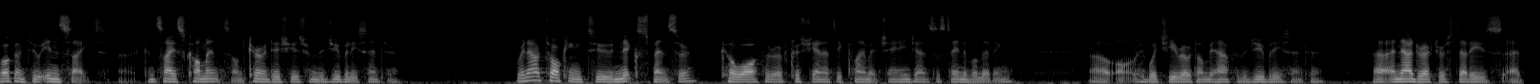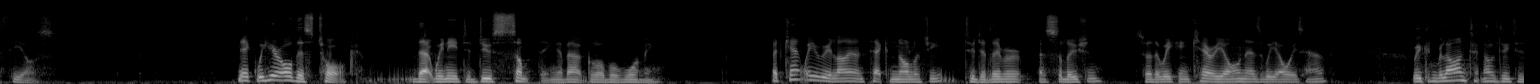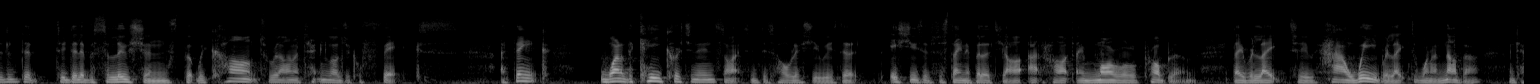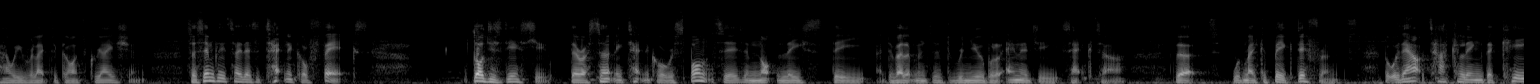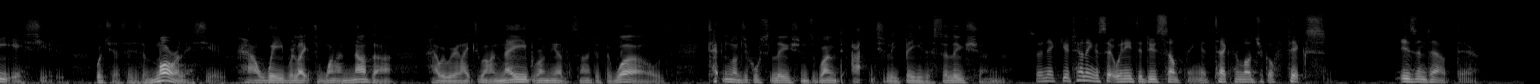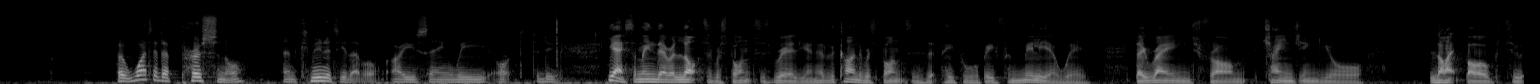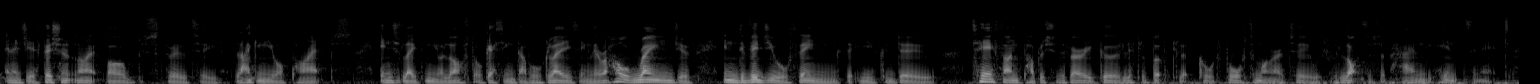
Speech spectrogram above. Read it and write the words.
Welcome to Insight, concise comment on current issues from the Jubilee Centre. We're now talking to Nick Spencer, co-author of Christianity, Climate Change and Sustainable Living, uh, which he wrote on behalf of the Jubilee Centre, uh, and now Director of Studies at Theos. Nick, we hear all this talk that we need to do something about global warming. But can't we rely on technology to deliver a solution so that we can carry on as we always have? We can rely on technology to, de to deliver solutions, but we can't rely on a technological fix. I think one of the key Christian insights into this whole issue is that issues of sustainability are at heart a moral problem. They relate to how we relate to one another and how we relate to God's creation. So simply to say there's a technical fix dodges the issue. There are certainly technical responses, and not least the development of the renewable energy sector, that would make a big difference. But without tackling the key issue, which is, is a moral issue, how we relate to one another, how we relate to our neighbour on the other side of the world, technological solutions won't actually be the solution. So Nick, you're telling us that we need to do something. A technological fix isn't out there. But what at a personal and community level are you saying we ought to do? Yes, I mean, there are lots of responses really, and they're the kind of responses that people will be familiar with. They range from changing your light bulbs to energy efficient light bulbs through to lagging your pipes, insulating your loft or getting double glazing. There are a whole range of individual things that you can do. Tearfund publishes a very good little booklet called For Tomorrow Too, which has lots of sort of handy hints in it.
